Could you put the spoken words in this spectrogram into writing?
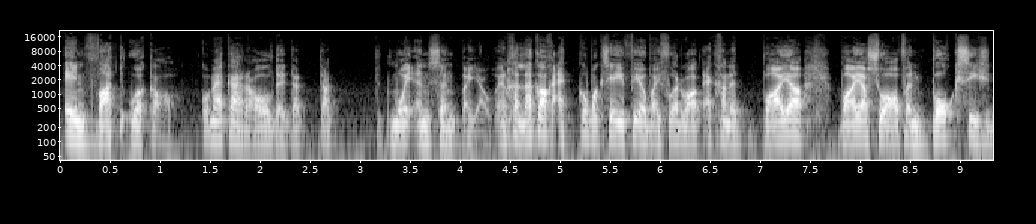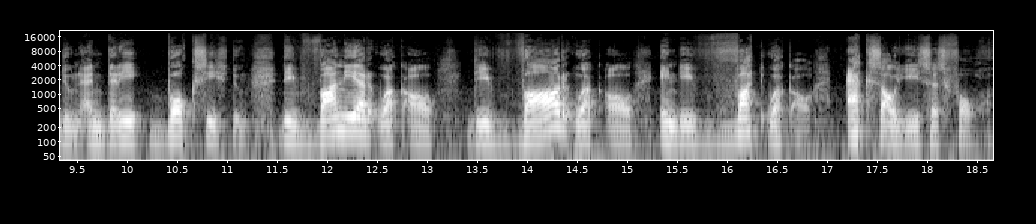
en wat ook al. Kom ek herhaal dit dat dat dit mooi insink by jou. En gelukkig ek kom ek sê vir jou byvoorbeeld ek gaan dit baie baie so half in boksies doen, in drie boksies doen. Die wanneer ook al, die waar ook al en die wat ook al ek sal Jesus volg.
